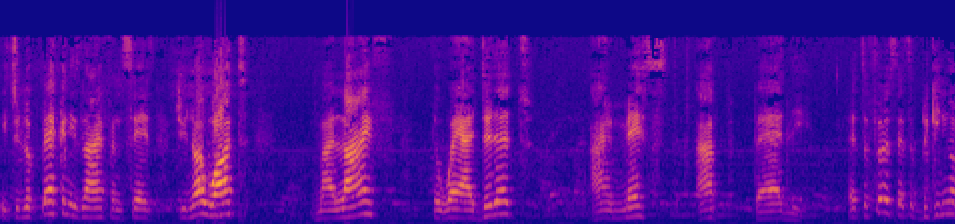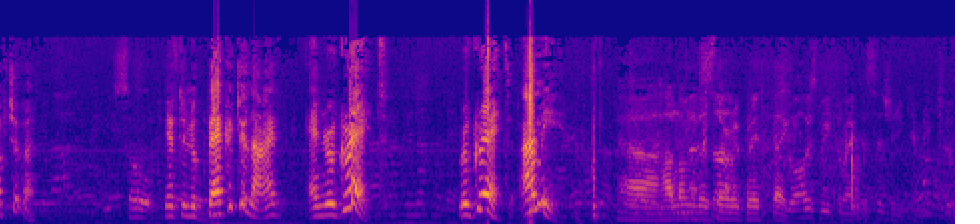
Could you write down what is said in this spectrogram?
is to look back in his life and says, do you know what? My life, the way I did it, I messed up badly. That's the first, that's the beginning of tshuva. So You have to look back at your life and regret. Regret. Ami. Uh, how long does the regret take? you always make the right decision, you can make two,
